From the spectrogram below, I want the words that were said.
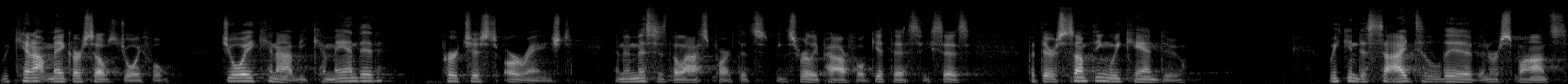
We cannot make ourselves joyful. Joy cannot be commanded, purchased, or arranged. And then this is the last part that's, that's really powerful. Get this. He says, But there's something we can do. We can decide to live in response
